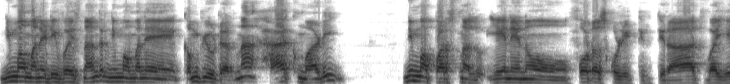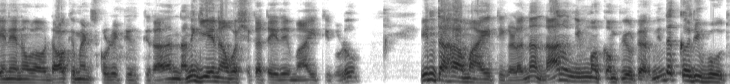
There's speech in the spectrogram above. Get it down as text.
ನಿಮ್ಮ ಮನೆ ಡಿವೈಸ್ನ ಅಂದ್ರೆ ನಿಮ್ಮ ಮನೆ ಕಂಪ್ಯೂಟರ್ನ ಹ್ಯಾಕ್ ಮಾಡಿ ನಿಮ್ಮ ಪರ್ಸ್ನಲ್ ಏನೇನೋ ಫೋಟೋಸ್ಗಳಿಟ್ಟಿರ್ತೀರಾ ಅಥವಾ ಏನೇನೋ ನನಗೆ ನನಗೇನು ಅವಶ್ಯಕತೆ ಇದೆ ಮಾಹಿತಿಗಳು? ಇಂತಹ ಮಾಹಿತಿಗಳನ್ನ ನಾನು ನಿಮ್ಮ ಕಂಪ್ಯೂಟರ್ನಿಂದ ಕದಿಬಹುದು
